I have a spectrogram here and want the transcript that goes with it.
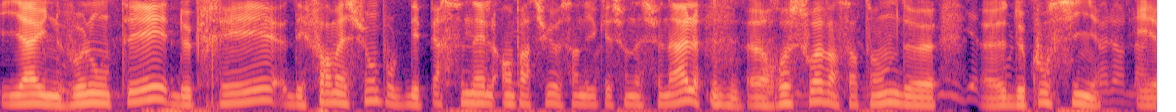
il y a une volonté de créer des formations pour que des personnels, en particulier au sein de l'éducation nationale, mhm. reçoivent un certain nombre de, de consignes. Et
